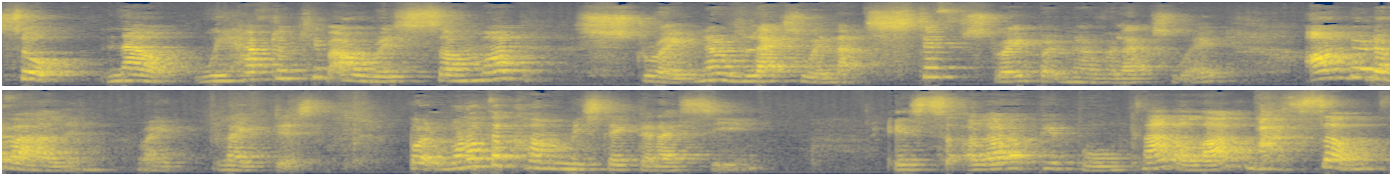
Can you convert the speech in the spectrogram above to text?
So now we have to keep our wrist somewhat straight, in a relaxed way, not stiff straight, but in a relaxed way, under the violin, right, like this. But one of the common mistakes that I see is a lot of people, not a lot, but some,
